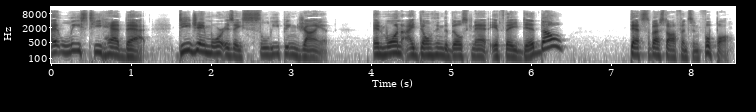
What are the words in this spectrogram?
At least he had that. DJ Moore is a sleeping giant, and one I don't think the Bills can add. If they did, though, that's the best offense in football.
